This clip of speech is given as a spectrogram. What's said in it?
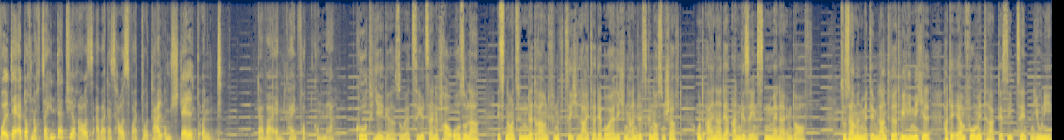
wollte er doch noch zur Hintertür raus, aber das Haus war total umstellt und da war eben kein Fortkommen mehr. Kurt Jäger, so erzählt seine Frau Ursula, ist 1953 Leiter der bäuerlichen Handelsgenossenschaft und einer der angesehensten Männer im Dorf. Zusammen mit dem Landwirt Willi Michel hatte er am Vormittag des 17. Juni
